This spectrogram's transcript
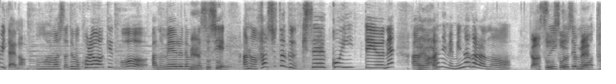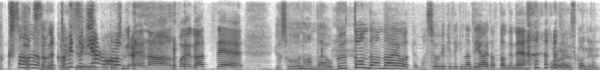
みたいな。思いました。でもこれは結構あのメールでもだし、ねあのハッシュタグ規制恋っていうねあの、はいはい。アニメ見ながらのツイートでもたくさんぶっ飛びすぎやろみたいな声があって。いやそうなんだよぶっ飛んだんだよって、まあ、衝撃的な出会いだったんでねこれあれですかね。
